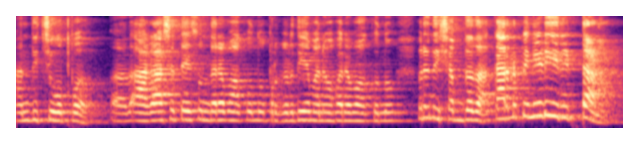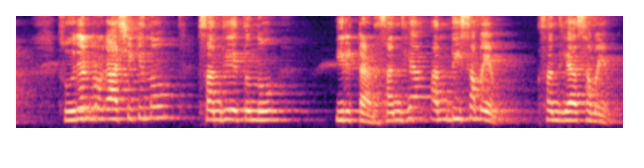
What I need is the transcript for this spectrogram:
അന്തിച്ചുവപ്പ് ആകാശത്തെ സുന്ദരമാക്കുന്നു പ്രകൃതിയെ മനോഹരമാക്കുന്നു ഒരു നിശബ്ദത. കാരണം പിന്നീട് ഇരുട്ടാണ്. സൂര്യൻ പ്രകാശിക്കുന്നു സന്ധ്യ എത്തുന്നു ഇരുട്ടാണ്. സന്ധ്യ അന്തിസമയം സന്ധ്യാസമയം.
